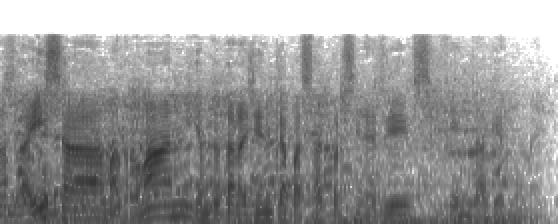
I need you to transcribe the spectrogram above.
amb la Isa, amb el Roman i amb tota la gent que ha passat per Sinèrgics fins a aquest moment.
